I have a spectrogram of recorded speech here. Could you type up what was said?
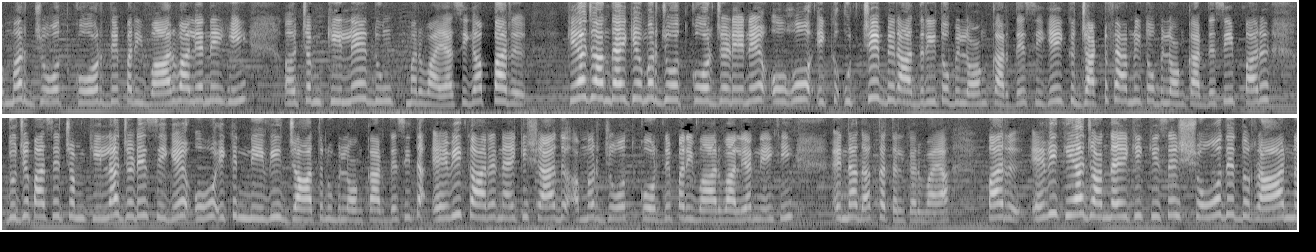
ਅਮਰਜੋਤ ਕੌਰ ਦੇ ਪਰਿਵਾਰ ਵਾਲਿਆਂ ਨੇ ਹੀ ਚਮਕੀਲੇ ਨੂੰ ਮਰਵਾਇਆ ਸੀਗਾ। ਪਰ ਕਿਹਾ ਜਾਂਦਾ ਹੈ ਕਿ ਅਮਰਜੋਤ ਕੌਰ ਜਿਹੜੇ ਨੇ, ਉਹ ਇੱਕ ਉੱਚੀ ਬਿਰਾਦਰੀ ਤੋਂ ਬਿਲੋਂਗ ਕਰਦੇ ਸੀਗੇ, ਇੱਕ ਜੱਟ ਫੈਮਿਲੀ ਤੋਂ ਬਿਲੋਂਗ ਕਰਦੇ ਸੀ, ਪਰ ਦੂਜੇ ਪਾਸੇ ਚਮਕੀਲਾ ਜਿਹੜੇ ਸੀਗੇ, ਉਹ ਇੱਕ ਨੀਵੀਂ ਜਾਤ ਨੂੰ ਬਿਲੋਂਗ ਕਰਦੇ ਸੀ। ਤਾਂ ਇਹ ਵੀ ਕਾਰਨ ਹੈ ਕਿ ਸ਼ਾਇਦ ਅਮਰਜੋਤ ਕੌਰ ਦੇ ਪਰਿਵਾਰ ਵਾਲਿਆਂ ਨੇ ਹੀ ਇਹਨਾਂ ਦਾ ਕਤਲ ਕਰਵਾਇਆ। ਪਰ ਇਹ ਵੀ ਕਿਹਾ ਜਾਂਦਾ ਹੈ ਕਿ ਕਿਸੇ ਸ਼ੋਅ ਦੇ ਦੌਰਾਨ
